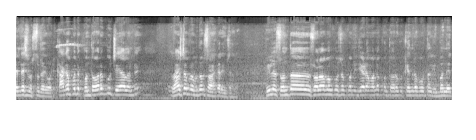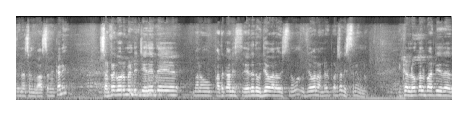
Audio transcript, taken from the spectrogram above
జనరేషన్ వస్తుంటాయి కాబట్టి. కాకపోతే కొంతవరకు చేయాలంటే రాష్ట్ర ప్రభుత్వం సహకరించాలి. వీళ్ళ సొంత స్వలాభం కోసం కొన్ని చేయడం వల్ల కొంతవరకు కేంద్ర ప్రభుత్వానికి ఇబ్బంది అవుతున్న అసలు వాస్తవమే. కానీ సెంట్రల్ గవర్నమెంట్ నుంచి ఏదైతే మనం పథకాలు ఇస్తు ఏదైతే ఉద్యోగాలు ఇస్తున్నామో ఉద్యోగాలు హండ్రెడ్ పర్సెంట్ ఇస్తూనే ఉన్నాం. ఇక్కడ లోకల్ పార్టీ ప్రాంతీయ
